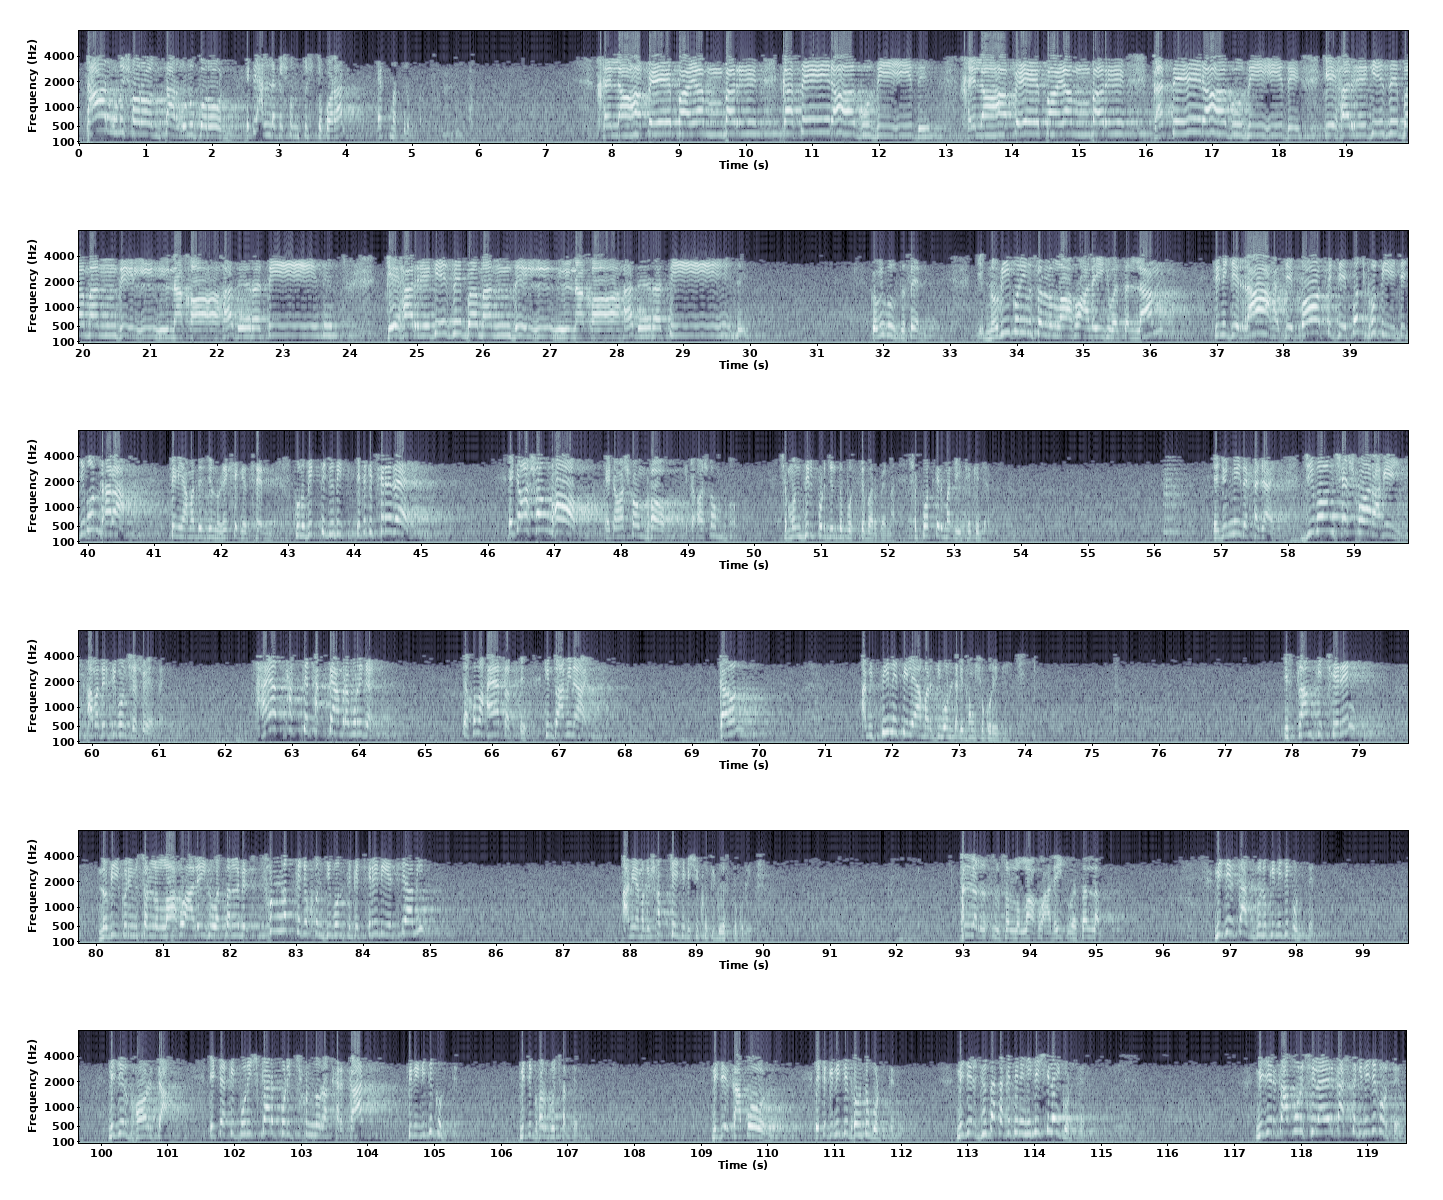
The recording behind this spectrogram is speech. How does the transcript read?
তার অনুসরণ, তার অনুকরণ এটা আল্লাহকে সন্তুষ্ট করার একমাত্র পথ। خلاف پیمبر کا تیرا گزید۔ خلاف پیمبر کا تیرا گزید کہ ہرگز بمنزل نخواہد رسید۔ کہ ہرگز بمنزل نخواہد رسید۔ کبھی بولتے نبی کریم صلی اللہ علیہ وسلم তিনি যে রাহ, যে পথ, যে পদ্ধতি, যে জীবনধারা তিনি আমাদের জন্য রেখে গেছেন। কোন ব্যক্তি যদি এটাকে ছেড়ে দেয়, এটা অসম্ভব এটা অসম্ভব এটা অসম্ভব। সে মঞ্জিল পর্যন্ত বসতে পারবে না, সে পথের মাঝেই থেকে যাবে। এই জন্যই দেখা যায়, জীবন শেষ হওয়ার আগেই আমাদের জীবন শেষ হয়ে যায়। হায়াত থাকতে থাকতে আমরা মরে যাই। এখনও হায়াত আছে, কিন্তু আমি নাই। কারণ আমি তিলে তিলে আমার জীবনটাকে ধ্বংস করে দিয়েছি। ইসলামকে ছেড়ে নবী করিম সাল্লাহ আলহি ওয়াসাল্লামের সুন্নতকে যখন জীবন থেকে ছেড়ে দিয়েছি আমি আমি আমাকে সবচেয়ে বেশি ক্ষতিগ্রস্ত করেছি। আল্লাহ রসুল সাল্লাহ নিজের কাজগুলোকে নিজে করতেন? নিজের ঘরটা এটাকে পরিষ্কার পরিচ্ছন্ন রাখার কাজ তিনি নিজে করতেন। নিজে ঘর গোছাতেন। নিজের কাপড়, এটাকে নিজে ধৌত করতেন। নিজের জুতাটাকে তিনি নিজে সেলাই করতেন। নিজের কাপড় সেলাইয়ের কাজটাকে নিজে করতেন।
